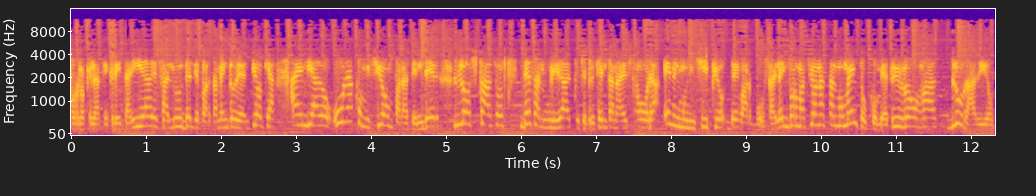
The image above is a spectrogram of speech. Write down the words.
por lo que la Secretaría de Salud del Departamento de Antioquia ha enviado una comisión para atender los casos de salubridad que se presentan a esta hora en el municipio de Barbosa. Y la información hasta el momento con Beatriz Rojas, Blue Radio.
